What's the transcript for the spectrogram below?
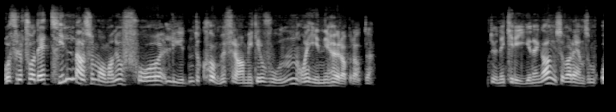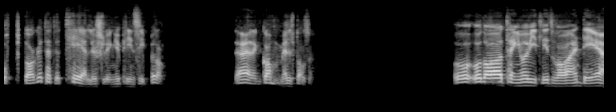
Og For å få det til, da, så må man jo få lyden til å komme fra mikrofonen og inn i høreapparatet. Under krigen en gang så var det en som oppdaget dette teleslyngeprinsippet. Da. Det er gammelt, altså. Og, og da trenger vi å vite litt hva er det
